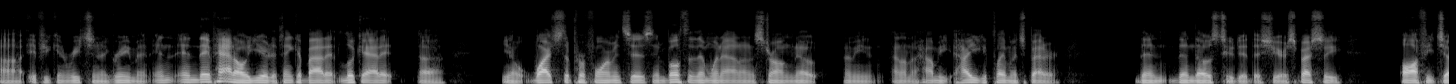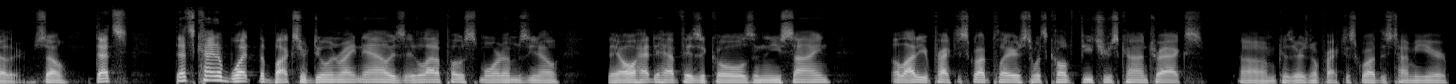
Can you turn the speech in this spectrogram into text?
uh, if you can reach an agreement. And, and they've had all year to think about it, look at it, uh, you know, watch the performances, and both of them went out on a strong note. I mean, I don't know how me how you could play much better than than those two did this year, especially off each other. So that's that's kind of what the Bucs are doing right now. Is a lot of postmortems. You know, they all had to have physicals, and then you sign a lot of your practice squad players to what's called futures contracts because um, there's no practice squad this time of year.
